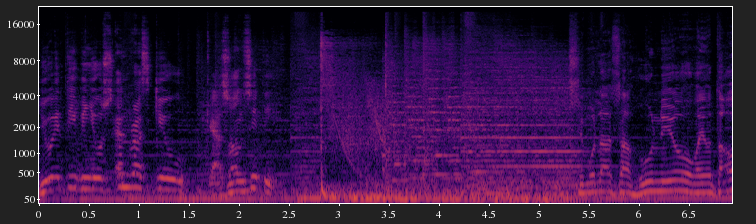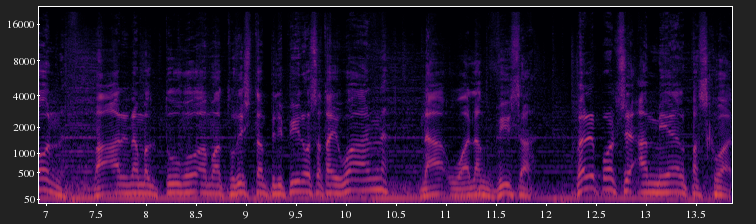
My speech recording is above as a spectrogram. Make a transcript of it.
UNTV News and Rescue, Quezon City. Simula sa Hunyo ngayong taon, maaari na magtungo ang mga turistang Pilipino sa Taiwan na walang visa. May report si Amiel Pascual.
